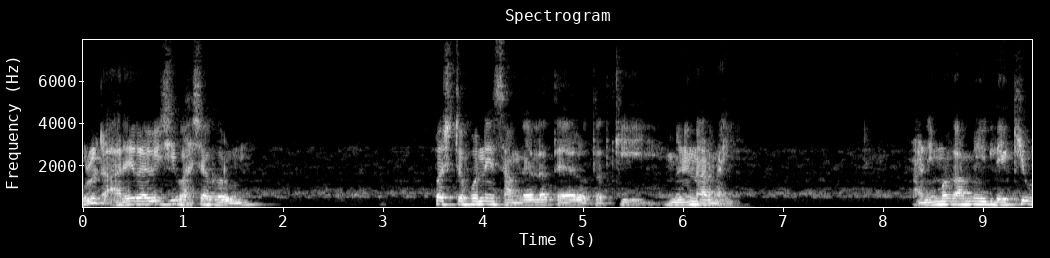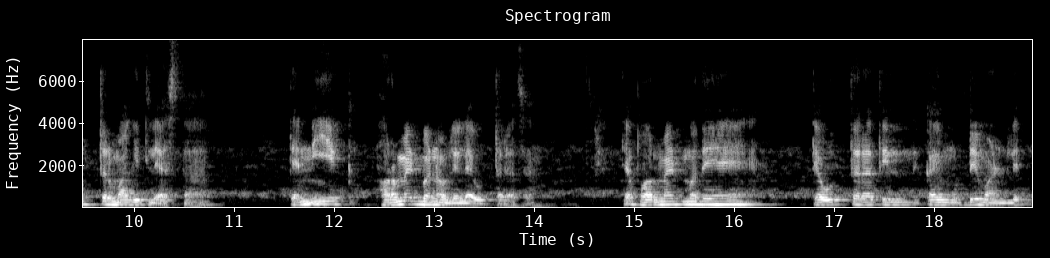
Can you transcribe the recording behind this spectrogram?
उलट आरेरावीची भाषा करून स्पष्टपणे सांगायला तयार होतात की मिळणार नाही. आणि मग आम्ही लेखी उत्तर मागितले असता त्यांनी एक फॉर्मॅट बनवलेला आहे उत्तराचा. त्या फॉर्मॅटमध्ये त्या उत्तरातील काही मुद्दे मांडलेत.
